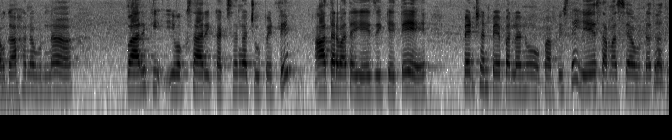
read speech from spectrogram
అవగాహన ఉన్న వారికి ఒకసారి ఖచ్చితంగా చూపెట్టి ఆ తర్వాత ఏజీకి అయితే పెన్షన్ పేపర్లను పంపిస్తే ఏ సమస్య ఉండదు. అది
